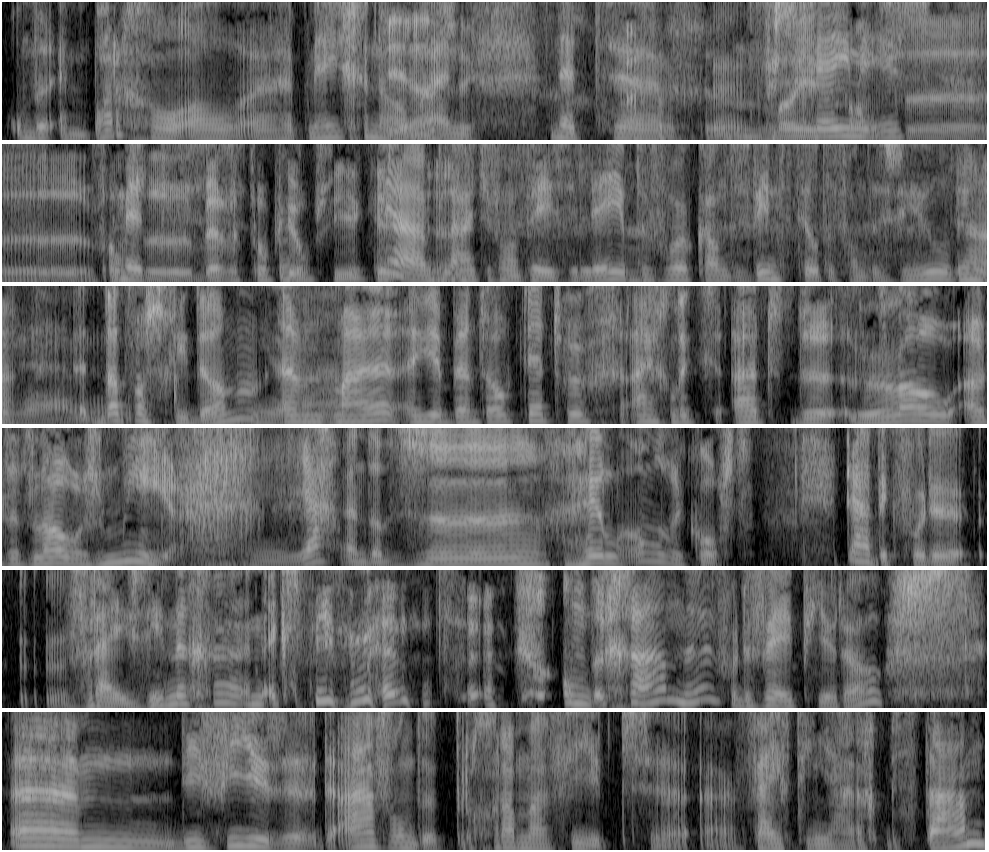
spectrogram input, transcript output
onder embargo al uh, heb meegenomen. Ja, en net uh, verschenen is. van met bergtopje op, zie ik. Ja, een blaadje van VZL op de voorkant. Dus Windstilte van de ziel. Ja, die, dat was Schiedam. En, maar je bent ook net terug eigenlijk uit, de Lauw, uit het Lauwersmeer. Ja. En dat is een heel andere kost. Daar heb ik voor de vrijzinnige een experiment eh, ondergaan, hè, voor de VPRO. Um, die vier, de avond, het programma viert uh, 15-jarig bestaan.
